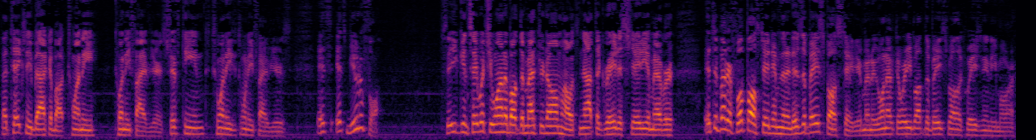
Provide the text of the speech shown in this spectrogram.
that takes me back about 20, 25 years, 15 to 20 to 25 years. It's it's beautiful. So you can say what you want about the Metrodome, how it's not the greatest stadium ever. It's a better football stadium than it is a baseball stadium, and we won't have to worry about the baseball equation anymore.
